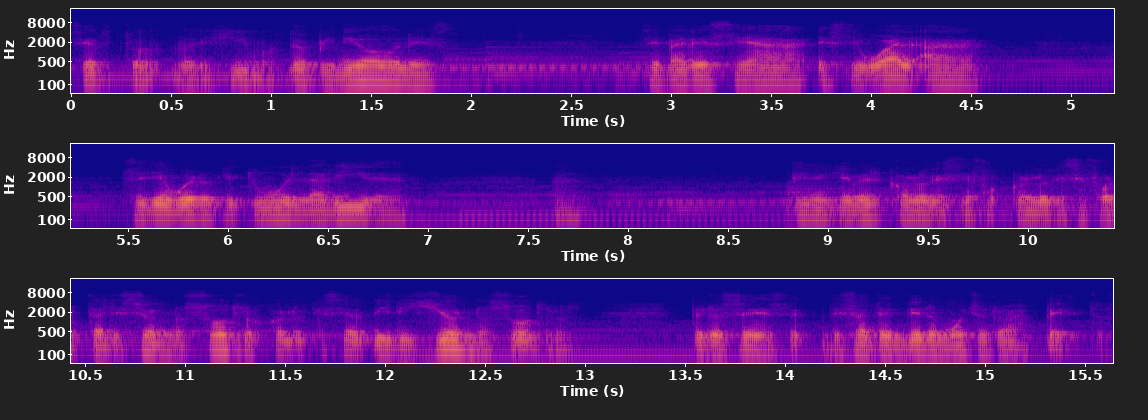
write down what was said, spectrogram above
¿cierto? Lo dijimos, de opiniones. Se parece a, es igual a. Sería bueno que tú en la vida. ¿ah? Tiene que ver con lo que, se, con lo que se fortaleció en nosotros, con lo que se dirigió en nosotros, pero se desatendieron muchos otros aspectos.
